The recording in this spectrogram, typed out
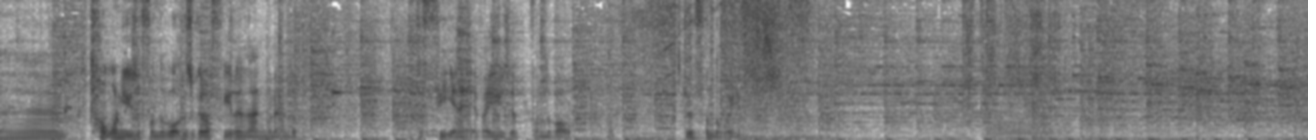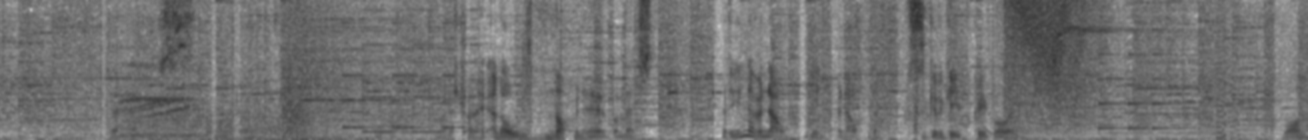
Um, I don't want to use a Thunderbolt because I've got a feeling I'm going to end up defeating it if I use a Thunderbolt. Let's do a Thunder Wave. Let's try. I know he's not been hurt, but let's You never know. You never know. Let's give a keep, keep ball in. One,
